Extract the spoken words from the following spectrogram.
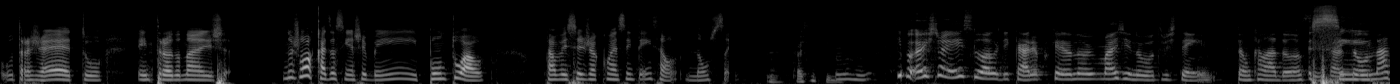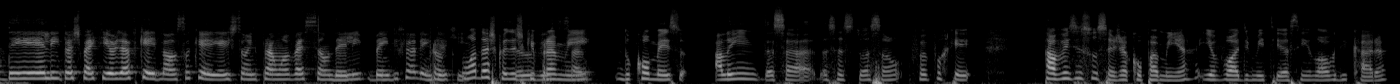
o trajeto, entrando nas. Nos locais, assim, achei bem pontual. Talvez seja com essa intenção, não sei. É, faz sentido. Uhum. Tipo, eu estranhei isso logo de cara, porque eu não imagino outros têm tão caladão assim, sabe? Sim. Então, na dele, introspectivo, eu já fiquei, nossa, ok, eles estão indo pra uma versão dele bem diferente Pronto, aqui. Uma das coisas que pra visto, mim, sabe? no começo, além dessa, dessa situação, foi porque talvez isso seja culpa minha, e eu vou admitir assim logo de cara,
